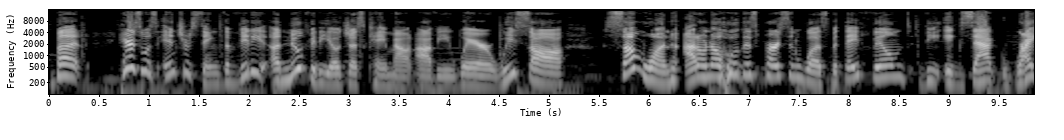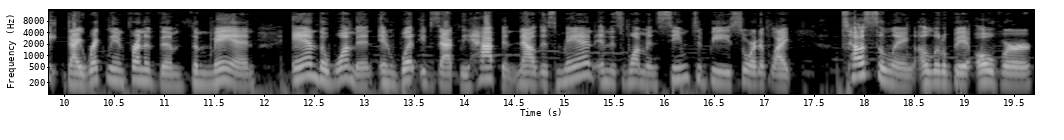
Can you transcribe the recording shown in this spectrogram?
But here's what's interesting. The video a new video just came out, Avi, where we saw someone, I don't know who this person was, but they filmed the exact right directly in front of them, the man and the woman, and what exactly happened. Now, this man and this woman seem to be sort of like tussling a little bit over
